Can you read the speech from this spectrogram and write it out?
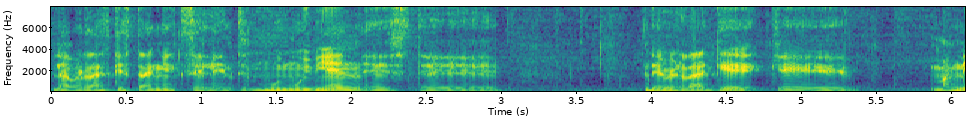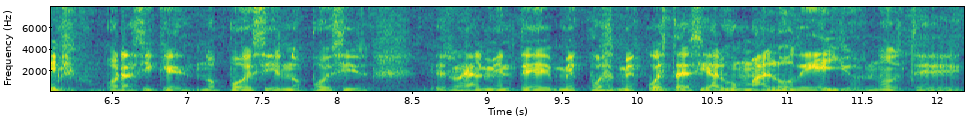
la verdad es que están excelentes, muy muy bien. Este, de verdad que magnífico. Ahora sí que no puedo decir, no puedo decir realmente me cuesta, me cuesta decir algo malo de ellos, ¿no? Este,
